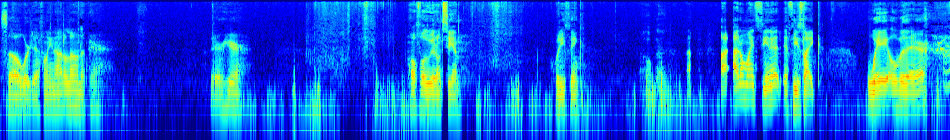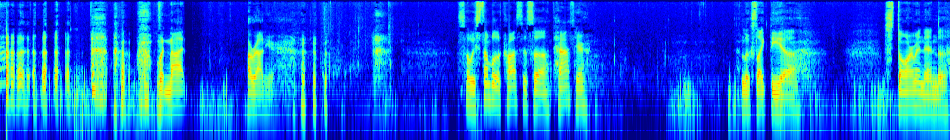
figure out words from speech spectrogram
So we're definitely not alone up here. They're here. Hopefully we don't see him. What do you think? I hope not. I, I don't mind seeing it if he's like way over there. but not around here. so we stumbled across this uh, path here. It looks like the uh, storm and then the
